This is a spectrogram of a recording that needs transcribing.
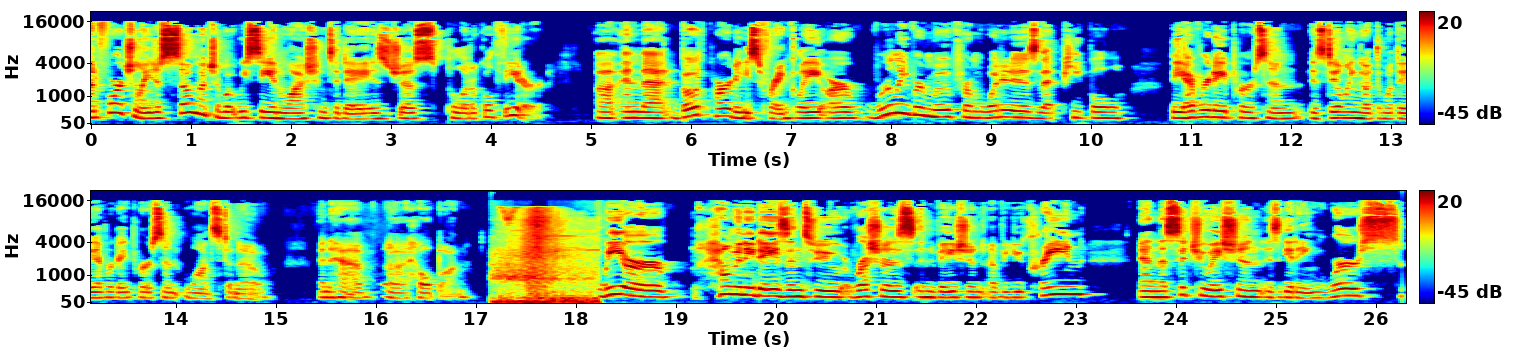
unfortunately, just so much of what we see in Washington today is just political theater. Uh, and that both parties, frankly, are really removed from what it is that people, the everyday person, is dealing with what the everyday person wants to know and have uh, help on. We are how many days into Russia's invasion of Ukraine, and the situation is getting worse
